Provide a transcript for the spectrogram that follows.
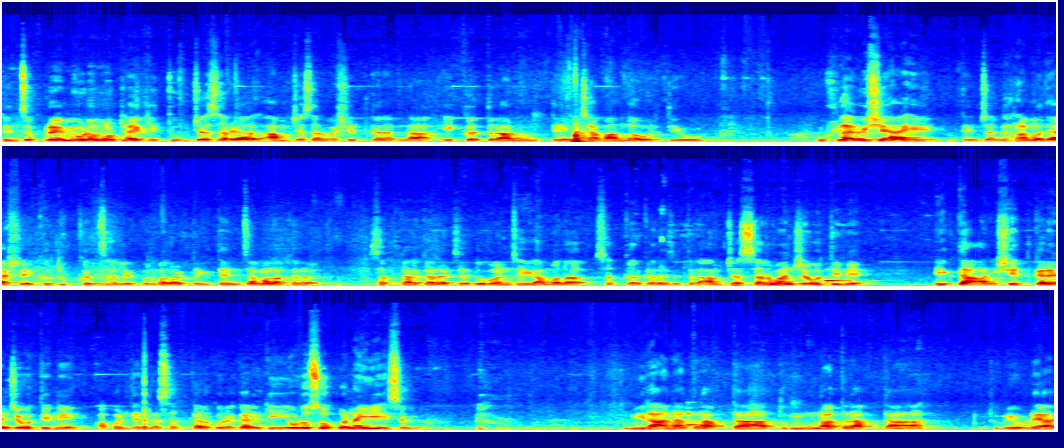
त्यांचं प्रेम एवढं मोठं आहे की तुमच्या सर्व आमच्या सर्व शेतकऱ्यांना एकत्र आणून त्यांच्या बांधावरती येऊन कुठला विषय आहे त्यांच्या घरामध्ये असे एक दुःखच झाले पण मला वाटतं की त्यांचा मला खरं सत्कार करायचा आहे दोघांचाही आम्हाला सत्कार करायचा आहे. तर आमच्या सर्वांच्या वतीने एकदा आणि शेतकऱ्यांच्या वतीने आपण त्यांचा सत्कार करूया. कारण की एवढं सोपं नाही आहे सगळं. तुम्ही रानात राबता तुम्ही उन्हात राबता तुम्ही एवढ्या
